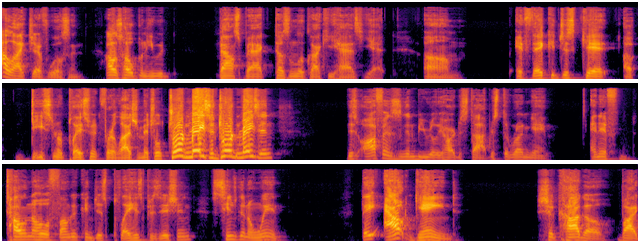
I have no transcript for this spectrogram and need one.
I like Jeff Wilson. I was hoping he would bounce back. Doesn't look like he has yet. Um, if they could just get a decent replacement for Elijah Mitchell, Jordan Mason, Jordan Mason, this offense is going to be really hard to stop. Just the run game. And if Talanoa Hufanga can just play his position, team's going to win. They outgained Chicago by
